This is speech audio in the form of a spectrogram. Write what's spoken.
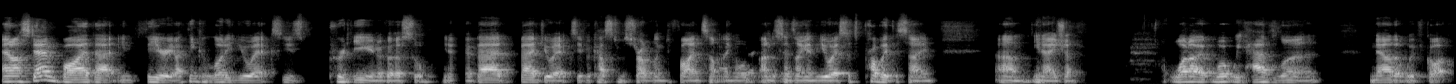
And I stand by that in theory. I think a lot of UX is pretty universal. You know, bad bad UX. If a customer's struggling to find something or understand something in the US, it's probably the same um, in Asia. What I what we have learned now that we've got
